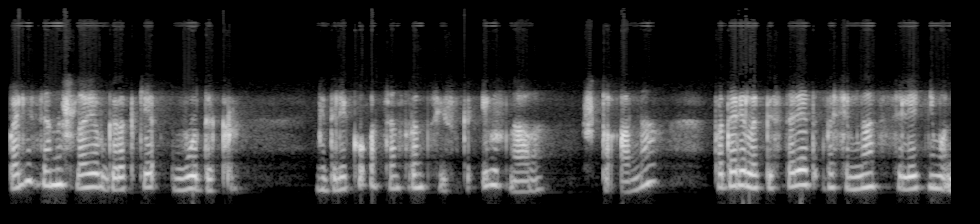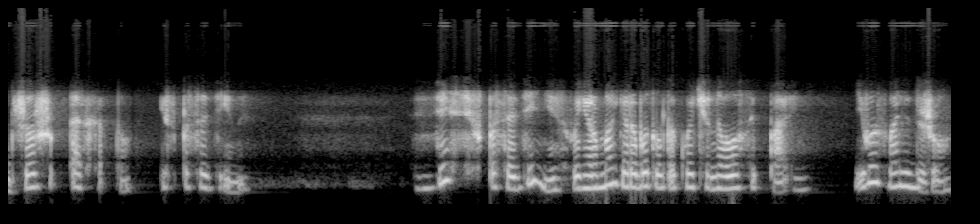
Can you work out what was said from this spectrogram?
Полиция нашла ее в городке Вудекр, недалеко от Сан-Франциско, и узнала, что она подарила пистолет 18-летнему Джорджу Эрхарту из Пасадины. Здесь, в Пасадине, в универмаге работал такой черноволосый парень. Его звали Джо.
